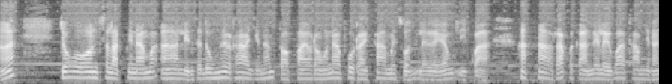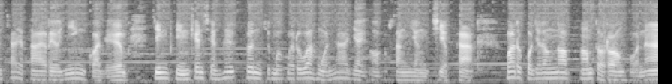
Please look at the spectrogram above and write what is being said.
ฮะ จรสลัดไปนามว่าอาหลินสะดุ้งเนื้อร่าอย่างนั้นต่อไปรองหัวหน้าผู้ไรข้าไม่สนเลยครับดีกว่าฮ่าฮ่ารับประกันได้เลยว่าทำอย่างนั้นเจ้าจะตายเร็วยิ่งกว่าเดิม จิงผิงเค้นเสียงนึกขึ้นจมูกไม่รู้ว่าหัวหน้าใหญ่ออกสั่งอย่างเฉียบขาด ว่าทุกคนจะต้องนอบน้อมต่อรองหัวหน้า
